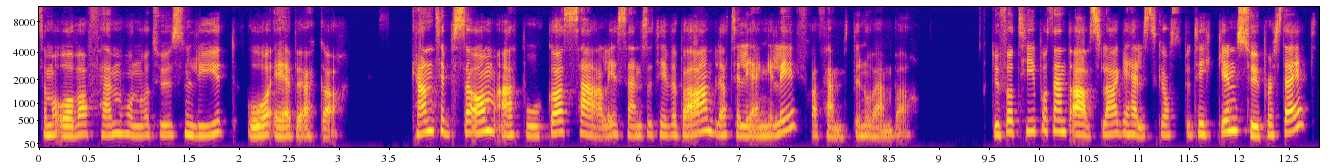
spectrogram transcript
som har over 500 000 lyd- og e-bøker. Kan tipse om at boka Særlig sensitive barn blir tilgjengelig fra 5. november. Du får 10% avslag i helsekostbutikken Superstate,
